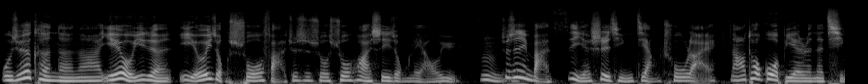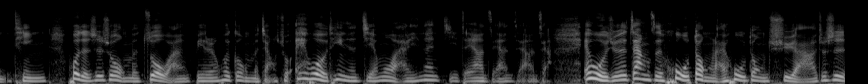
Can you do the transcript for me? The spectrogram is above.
我觉得可能啊，也有一人有一种说法，就是说说话是一种疗愈。嗯，就是你把自己的事情讲出来，然后透过别人的倾听，或者是说我们做完，别人会跟我们讲说：“哎，我有听你的节目啊，那集怎样怎样怎样怎样。”哎，我觉得这样子互动来互动去啊，就是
